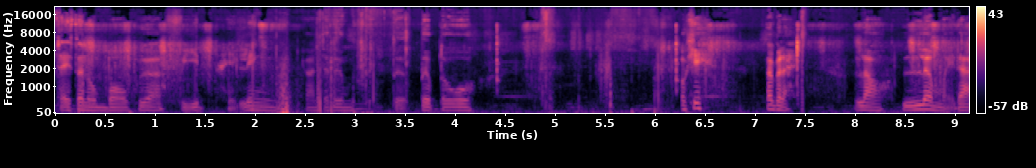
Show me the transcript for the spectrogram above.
ใช้สโนบอลเพื่อฟีดให้เร่งการเจริญเติบโต โอเค ไม่เป็นไร เราเริ่มใหม่ได้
